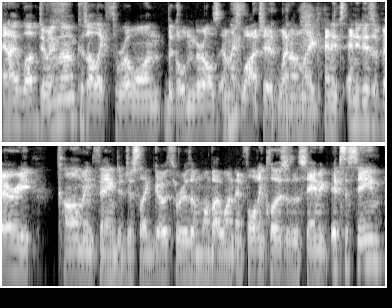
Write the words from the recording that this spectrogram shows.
and I love doing them because I'll like throw on the Golden Girls and like watch it when I'm like, and it's and it is a very calming thing to just like go through them one by one. And folding clothes is the same. It's the same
